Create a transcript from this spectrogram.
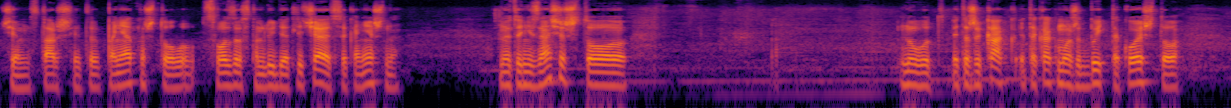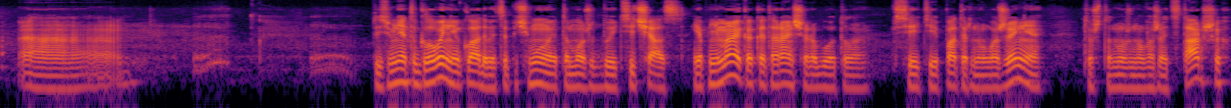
чем старший. Это понятно, что с возрастом люди отличаются, конечно. Но это не значит, что ну вот это же как, это как может быть такое, что э, то есть у меня это в голове не укладывается, почему это может быть сейчас. Я понимаю, как это раньше работало, все эти паттерны уважения, то, что нужно уважать старших,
